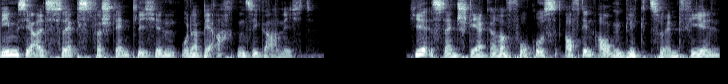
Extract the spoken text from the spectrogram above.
nehmen sie als selbstverständlich hin oder beachten sie gar nicht. Hier ist ein stärkerer Fokus auf den Augenblick zu empfehlen,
